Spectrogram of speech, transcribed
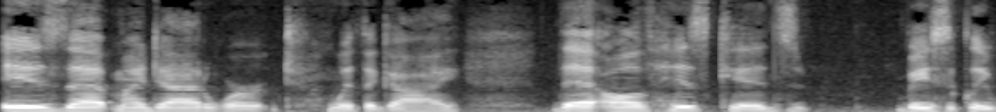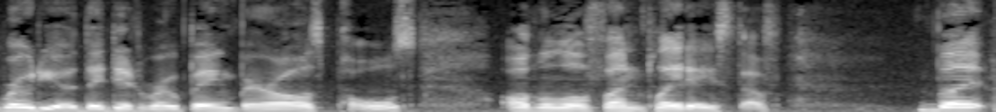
is that my dad worked with a guy that all of his kids basically rodeoed. They did roping, barrels, poles, all the little fun play day stuff. But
